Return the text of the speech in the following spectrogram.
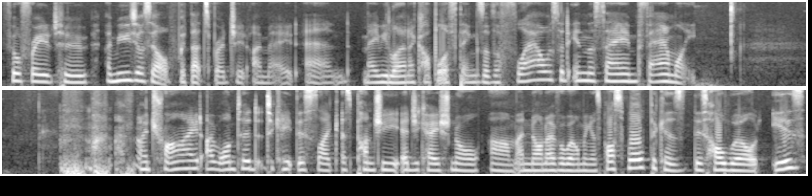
feel free to amuse yourself with that spreadsheet I made and maybe learn a couple of things of the flours that are in the same family. I tried. I wanted to keep this like as punchy, educational, um, and non-overwhelming as possible because this whole world is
